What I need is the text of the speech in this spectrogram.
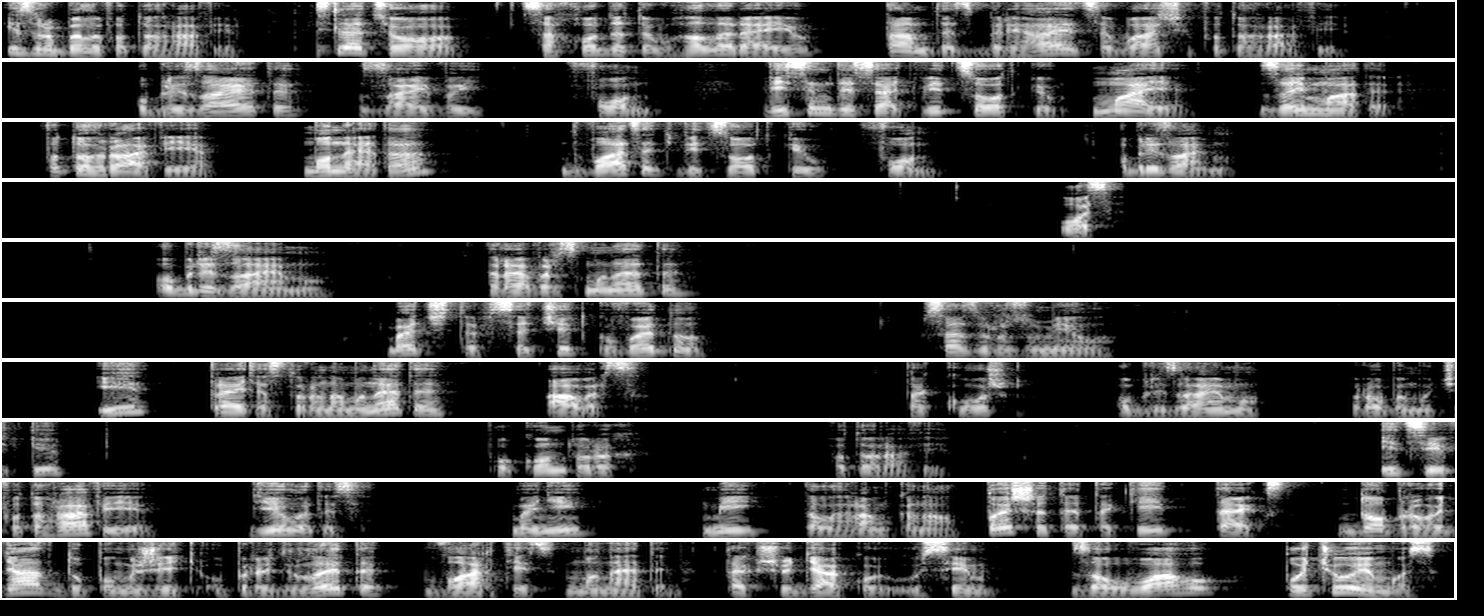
і зробили фотографію. Після цього заходите в галерею, там, де зберігаються ваші фотографії. Обрізаєте зайвий фон. 80% має займати фотографія монета, 20% фон. Обрізаємо. Ось. Обрізаємо реверс монети. Бачите, все чітко видно, все зрозуміло. І третя сторона монети аверс. Також обрізаємо, робимо чіткі по контурах фотографії. І ці фотографії ділитесь мені мій телеграм-канал. Пишете такий текст. Доброго дня, допоможіть оприділити вартість монети. Так що дякую усім за увагу. Почуємось!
